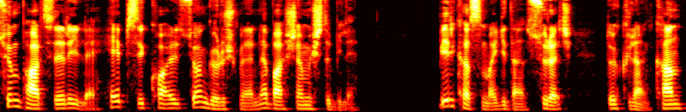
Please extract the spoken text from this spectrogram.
tüm partileriyle hepsi koalisyon görüşmelerine başlamıştı bile. 1 Kasım'a giden süreç, dökülen kan,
